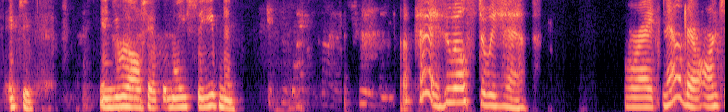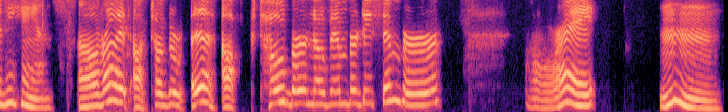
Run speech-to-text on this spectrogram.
Thank you. And you all have a nice evening. Okay. Who else do we have? Right now, there aren't any hands. All right. October, uh, October, November, December. All right. Hmm.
